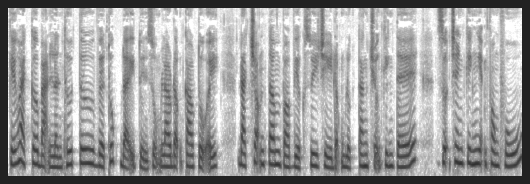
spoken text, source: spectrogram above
kế hoạch cơ bản lần thứ tư về thúc đẩy tuyển dụng lao động cao tuổi đặt trọng tâm vào việc duy trì động lực tăng trưởng kinh tế dựa trên kinh nghiệm phong phú,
